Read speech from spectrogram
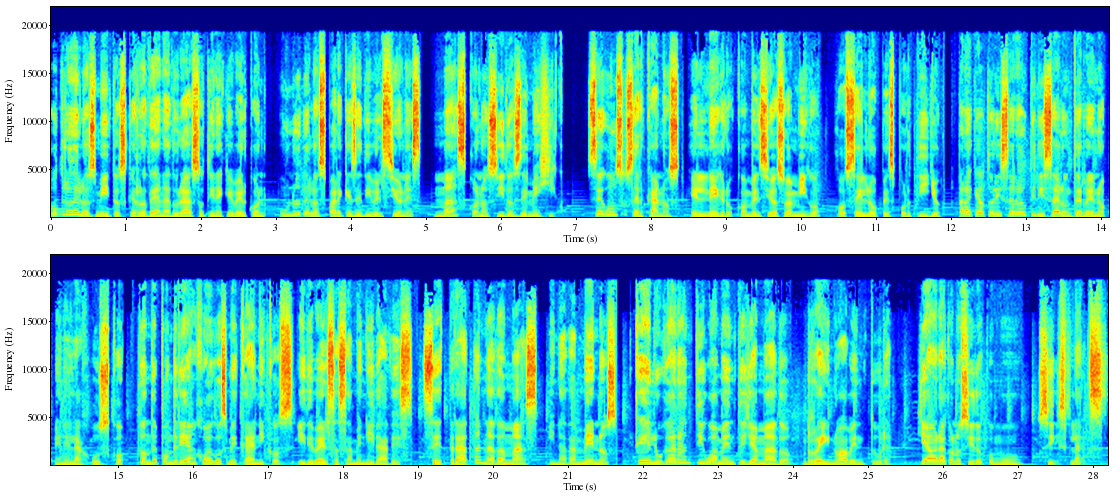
Otro de los mitos que rodean a Durazo tiene que ver con uno de los parques de diversiones más conocidos de México. Según sus cercanos, el negro convenció a su amigo, José López Portillo, para que autorizara utilizar un terreno en el Ajusco donde pondrían juegos mecánicos y diversas amenidades. Se trata nada más y nada menos que el lugar antiguamente llamado Reino Aventura y ahora conocido como Six Flags.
